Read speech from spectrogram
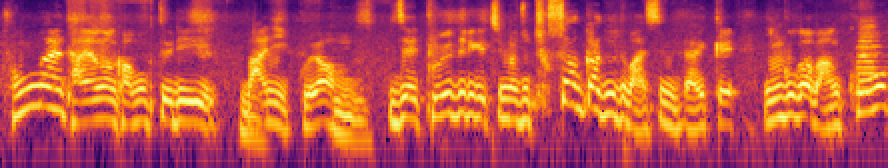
정말 다양한 과목들이 많이 있고요. 음. 이제 보여드리겠지만 좀 특수한 과들도 많습니다. 이렇게 인구가 많고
